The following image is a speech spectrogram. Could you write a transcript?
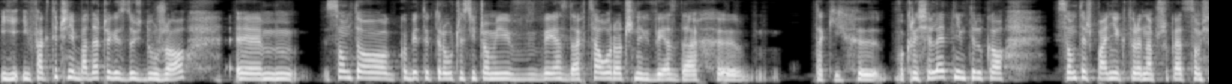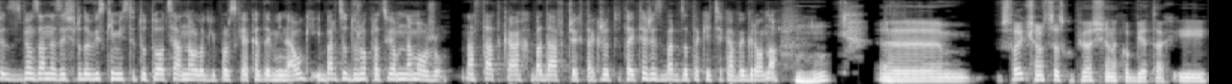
I, i faktycznie badaczek jest dość dużo. Ym, są to kobiety, które uczestniczą mi w wyjazdach całorocznych, w wyjazdach y, takich y, w okresie letnim tylko. Są też panie, które na przykład są związane ze środowiskiem Instytutu Oceanologii Polskiej Akademii Nauk i bardzo dużo pracują na morzu, na statkach badawczych, także tutaj też jest bardzo takie ciekawe grono. Mhm. W swojej książce skupiłaś się na kobietach i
